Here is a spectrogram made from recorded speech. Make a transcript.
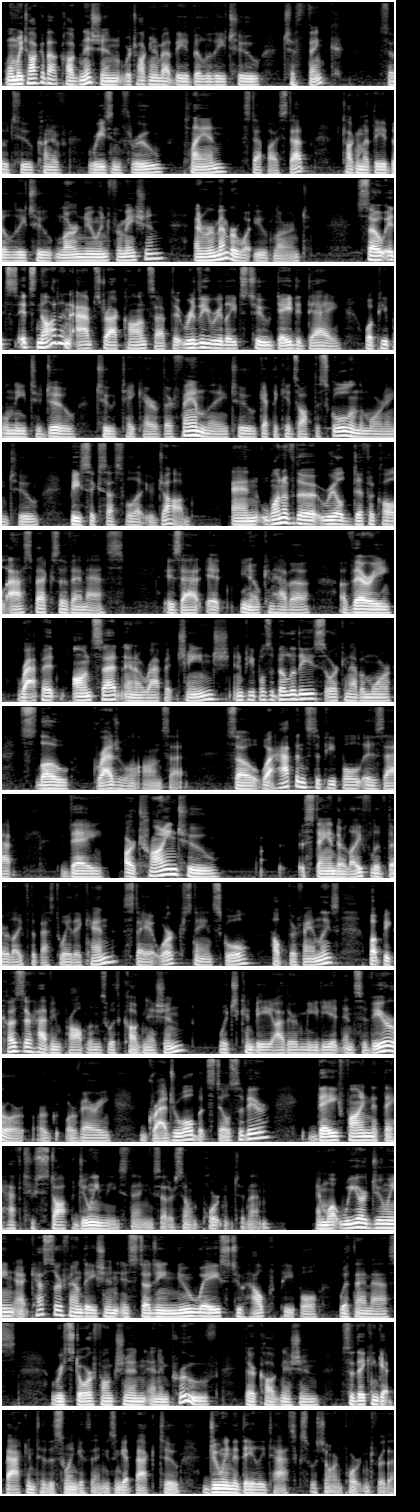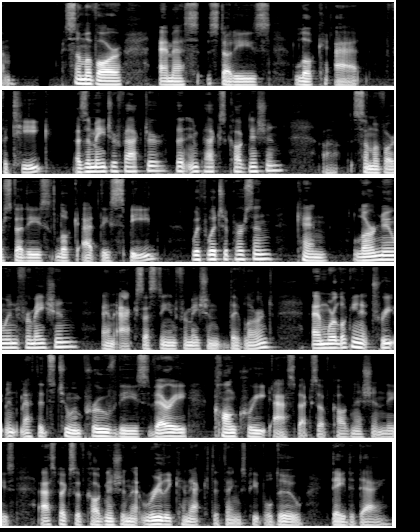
When we talk about cognition, we're talking about the ability to to think, so to kind of reason through, plan step by step, talking about the ability to learn new information and remember what you've learned. So it's it's not an abstract concept. It really relates to day to day what people need to do to take care of their family, to get the kids off to school in the morning, to be successful at your job. And one of the real difficult aspects of MS is that it, you know, can have a, a very rapid onset and a rapid change in people's abilities, or it can have a more slow, gradual onset. So, what happens to people is that they are trying to stay in their life, live their life the best way they can, stay at work, stay in school, help their families, but because they're having problems with cognition, which can be either immediate and severe or, or, or very gradual but still severe, they find that they have to stop doing these things that are so important to them. And what we are doing at Kessler Foundation is studying new ways to help people with MS restore function and improve their cognition so they can get back into the swing of things and get back to doing the daily tasks which are important for them. Some of our MS studies look at fatigue as a major factor that impacts cognition. Uh, some of our studies look at the speed with which a person can learn new information and access the information they've learned. And we're looking at treatment methods to improve these very concrete aspects of cognition, these aspects of cognition that really connect to things people do day to day.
